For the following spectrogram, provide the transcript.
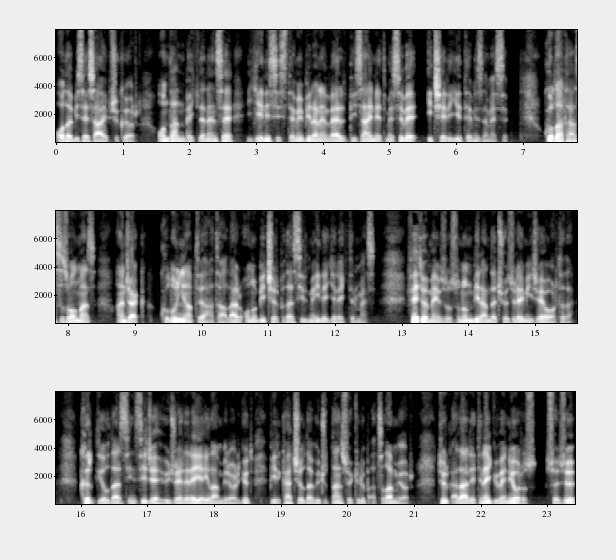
o da bize sahip çıkıyor. Ondan beklenense yeni sistemi bir an evvel dizayn etmesi ve içeriği temizlemesi. Kul hatasız olmaz. Ancak kulun yaptığı hatalar onu bir çırpıda silmeyi de gerektirmez. FETÖ mevzusunun bir anda çözülemeyeceği ortada. 40 yılda sinsice hücrelere yayılan bir örgüt birkaç yılda vücuttan sökülüp atılamıyor. Türk adaletine güveniyoruz. Sözü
